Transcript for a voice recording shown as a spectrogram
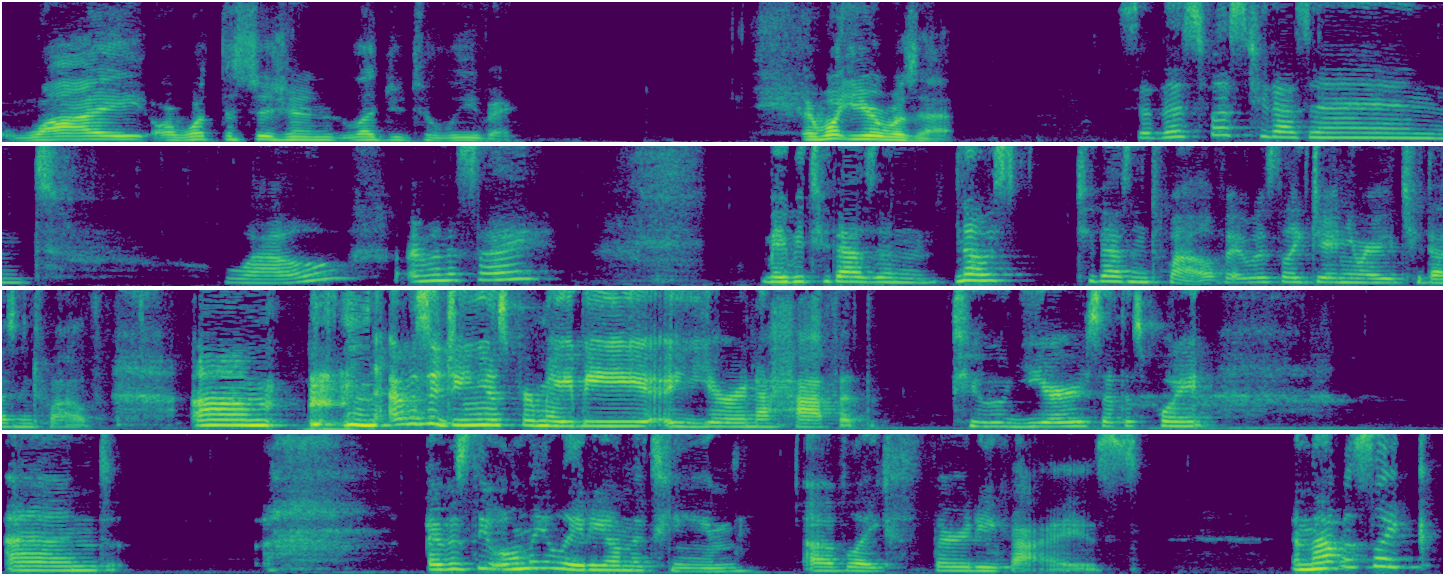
why or what decision led you to leaving, and what year was that? So this was 2012, I want to say. Maybe 2000. No, it was 2012. It was like January 2012. Um, I was a genius for maybe a year and a half at two years at this point, and I was the only lady on the team of like 30 guys, and that was like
